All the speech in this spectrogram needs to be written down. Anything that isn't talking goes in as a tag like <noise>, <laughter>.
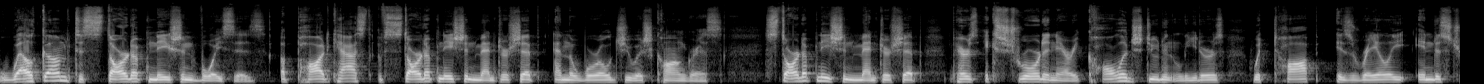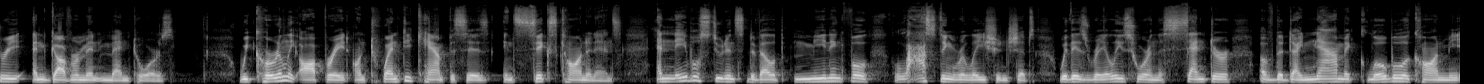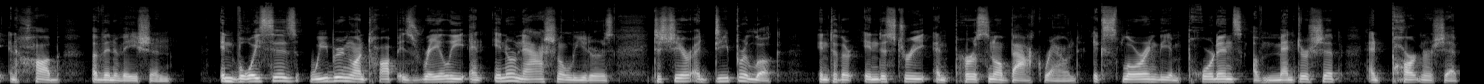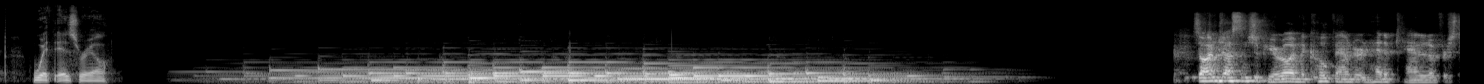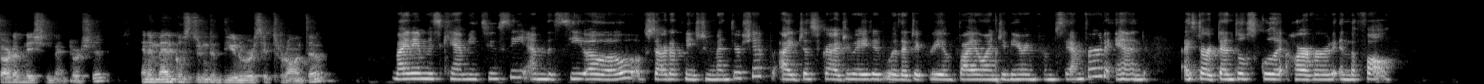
Welcome to Startup Nation Voices, a podcast of Startup Nation Mentorship and the World Jewish Congress. Startup Nation Mentorship pairs extraordinary college student leaders with top Israeli industry and government mentors. We currently operate on 20 campuses in six continents and enable students to develop meaningful, lasting relationships with Israelis who are in the center of the dynamic global economy and hub of innovation. In Voices, we bring on top Israeli and international leaders to share a deeper look into their industry and personal background, exploring the importance of mentorship and partnership with Israel. So I'm Justin Shapiro. I'm the co-founder and head of Canada for Startup Nation Mentorship and a medical student at the University of Toronto. My name is Cami Tusi. I'm the COO of Startup Nation Mentorship. I just graduated with a degree of bioengineering from Stanford, and I start dental school at Harvard in the fall.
